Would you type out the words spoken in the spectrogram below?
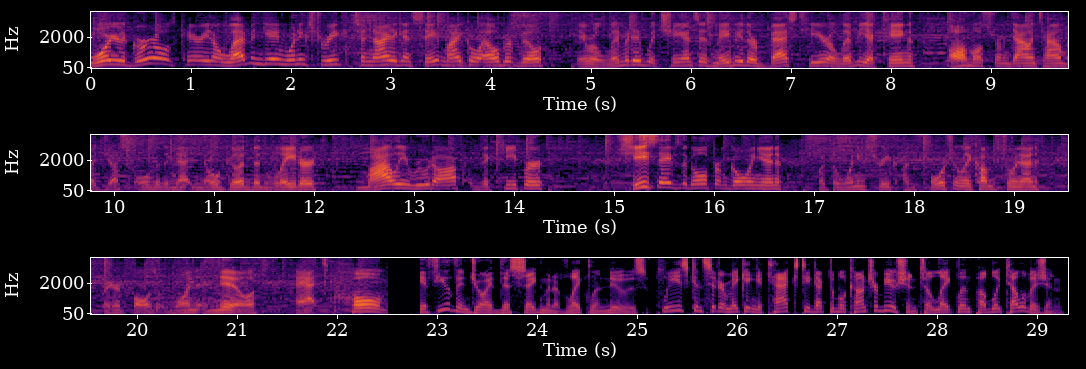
Warrior girls carry an 11 game winning streak tonight against St. Michael Albertville. They were limited with chances, maybe their best here. Olivia King almost from downtown, but just over the net, no good. Then later, Molly Rudolph, the keeper, she saves the goal from going in, but the winning streak unfortunately comes to an end. Brainerd falls 1-0 at home. If you've enjoyed this segment of Lakeland News, please consider making a tax-deductible contribution to Lakeland Public Television.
